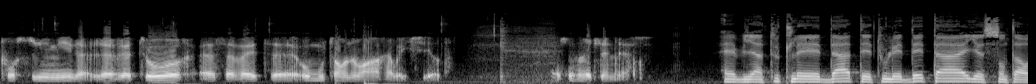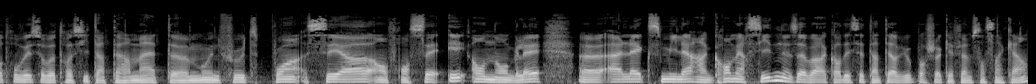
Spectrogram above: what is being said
pour souligner le, le retour, ça va être au Mouton Noir à Wakefield. Ça va être le 9. Eh bien, toutes les dates et tous les détails sont à retrouver sur votre site internet euh, moonfruit.ca en français et en anglais. Euh, Alex Miller, un grand merci de nous avoir accordé cette interview pour Choc FM 105.1.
